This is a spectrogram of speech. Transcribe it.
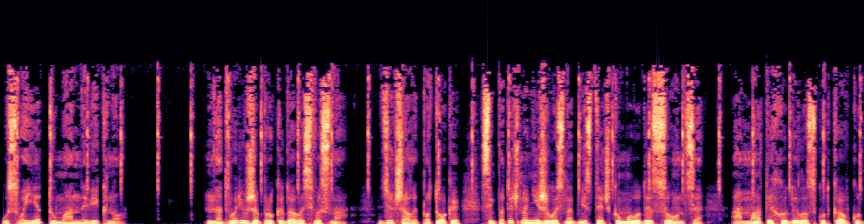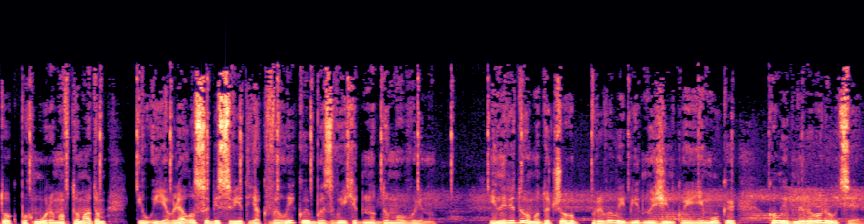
у своє туманне вікно. На дворі вже прокидалась весна, дзючали потоки, симпатично ніжилось над містечком молоде сонце, а мати ходила з кутка в куток похмурим автоматом і уявляла собі світ як велику й безвихідну домовину. І невідомо до чого б привели бідну жінку її муки, коли б не революція.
